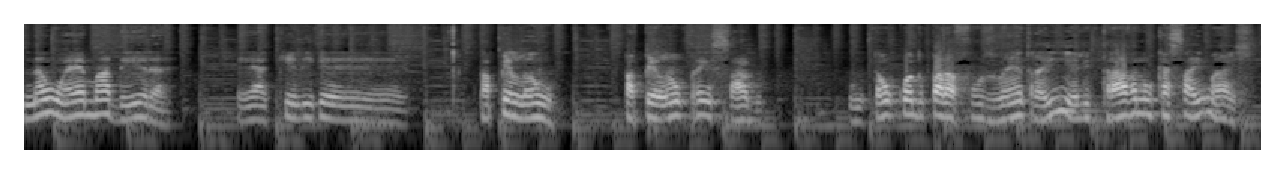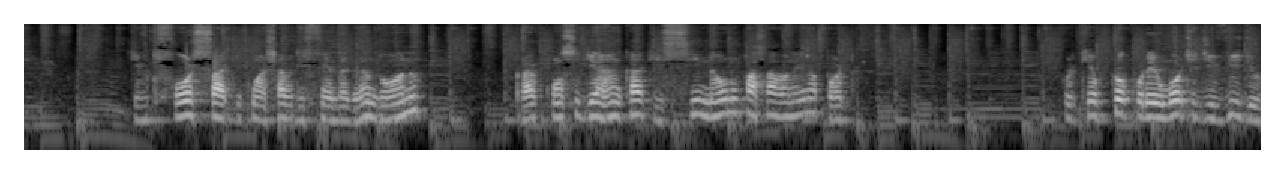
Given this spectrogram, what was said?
Não é madeira, é aquele é, papelão, papelão prensado. Então quando o parafuso entra aí, ele trava e não quer sair mais. Tive que forçar aqui com a chave de fenda grandona para conseguir arrancar aqui, senão não passava nem na porta. Porque eu procurei um monte de vídeo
